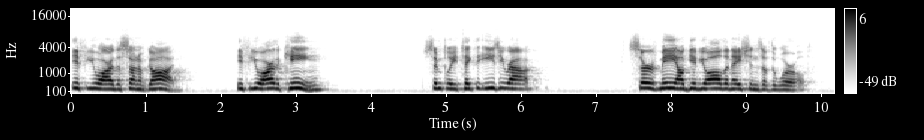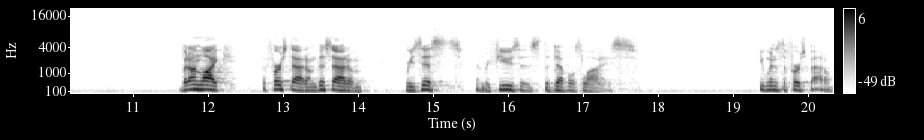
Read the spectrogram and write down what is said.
if you are the Son of God. If you are the King, simply take the easy route Serve me, I'll give you all the nations of the world. But unlike the first Adam, this Adam resists and refuses the devil's lies. He wins the first battle.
